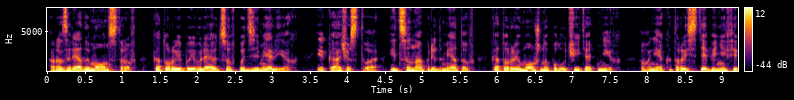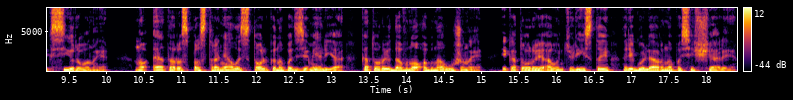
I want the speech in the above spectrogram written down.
Разряды монстров, которые появляются в подземельях, и качество, и цена предметов, которые можно получить от них, в некоторой степени фиксированы, но это распространялось только на подземелья, которые давно обнаружены и которые авантюристы регулярно посещали.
